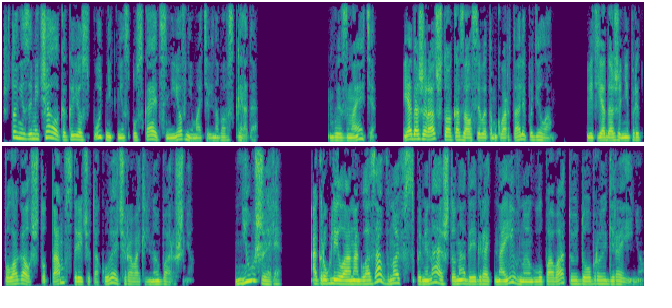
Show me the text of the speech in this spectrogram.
что не замечала, как ее спутник не спускает с нее внимательного взгляда. «Вы знаете, я даже рад, что оказался в этом квартале по делам. Ведь я даже не предполагал, что там встречу такую очаровательную барышню». «Неужели?» Округлила она глаза, вновь вспоминая, что надо играть наивную, глуповатую, добрую героиню.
